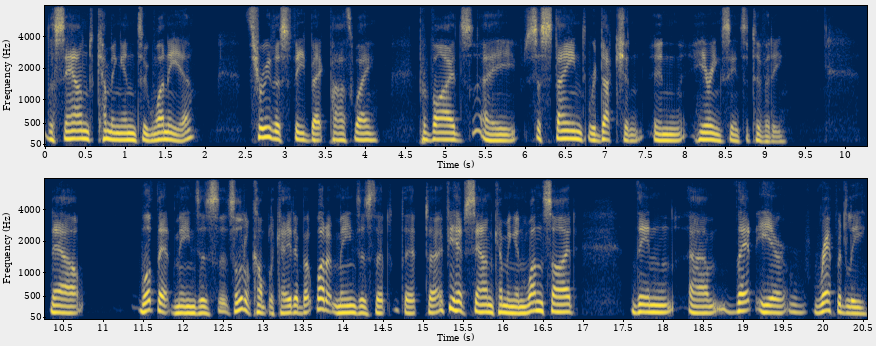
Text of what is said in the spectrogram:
the sound coming into one ear through this feedback pathway provides a sustained reduction in hearing sensitivity. Now, what that means is it's a little complicated, but what it means is that that uh, if you have sound coming in one side, then um, that ear rapidly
